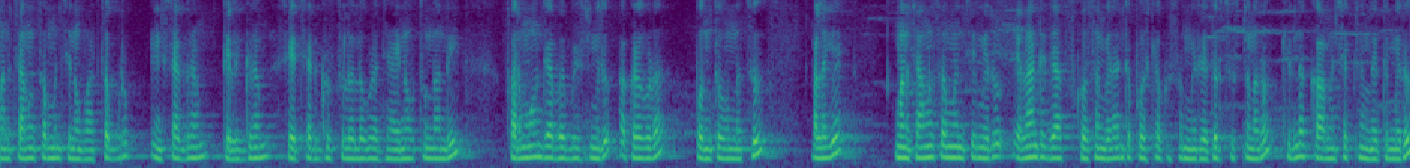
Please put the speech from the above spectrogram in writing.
మన ఛానల్కి సంబంధించిన WhatsApp group Instagram Telegram ShareChat గ్రూప్స్లలో కూడా జాయిన్ అవుతుందండి. ఫర్ మోర్ జాబ్ అప్డేట్స్ మీరు అక్కడ కూడా పొందుతూ ఉండొచ్చు. అలాగే మన ఛానల్ సంబంధించి మీరు ఎలాంటి జాబ్స్ కోసం ఎలాంటి పోస్టుల కోసం మీరు ఎదురు చూస్తున్నారో కింద కామెంట్ సెక్షన్లో అయితే మీరు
